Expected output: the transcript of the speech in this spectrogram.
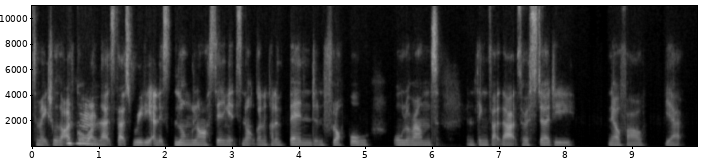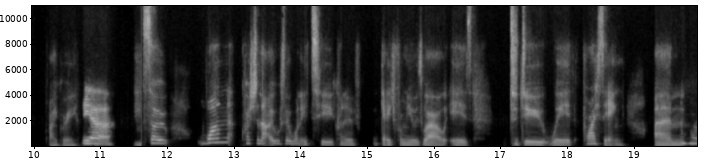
to make sure that i've mm-hmm. got one that's that's really and it's long lasting it's not going to kind of bend and flop all all around and things like that so a sturdy nail file yeah I agree. Yeah. So, one question that I also wanted to kind of gauge from you as well is to do with pricing. Um, mm-hmm.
